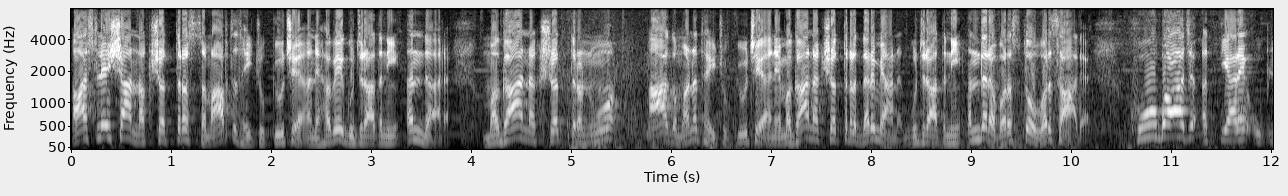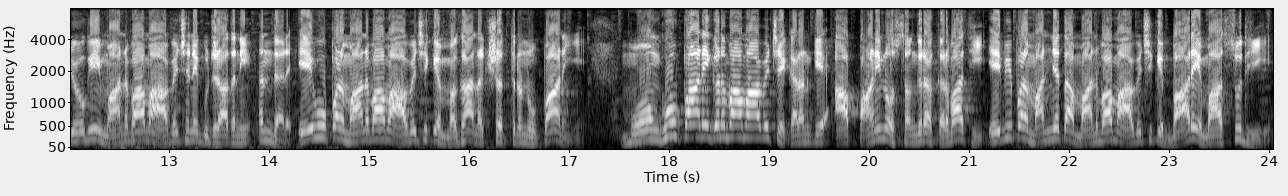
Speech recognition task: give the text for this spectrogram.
આશ્લેષા નક્ષત્ર સમાપ્ત થઈ ચૂક્યું છે અને હવે ગુજરાતની અંદર મઘા નક્ષત્રનું આગમન થઈ ચૂક્યું છે અને મઘા નક્ષત્ર દરમિયાન ગુજરાતની અંદર વરસતો વરસાદ ખૂબ જ અત્યારે ઉપયોગી માનવામાં આવે છે ને ગુજરાતની અંદર. એવું પણ માનવામાં આવે છે કે મઘા નક્ષત્રનું પાણી મોંઘું પાણી ગણવામાં આવે છે, કારણ કે આ પાણીનો સંગ્રહ કરવાથી એવી પણ માન્યતા માનવામાં આવે છે કે બારે માસ સુધી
